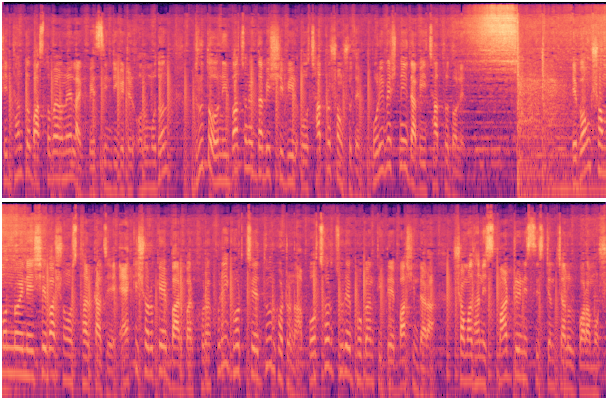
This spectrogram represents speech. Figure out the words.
সিদ্ধান্ত বাস্তবায়নে লাগবে সিন্ডিকেটের অনুমোদন। দ্রুত নির্বাচনের দাবি শিবির ও ছাত্র সংসদের। পরিবেশ নেই দাবি ছাত্র দলের এবং সমন্বয় নেই সেবা সংস্থার কাজে। একই সড়কে বারবার খোরাখুরি ঘটছে দুর্ঘটনা। বছর জুড়ে ভোগান্তিতে বাসিন্দারা। সমাধানে স্মার্ট ড্রেনেজ সিস্টেম চালুর পরামর্শ।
